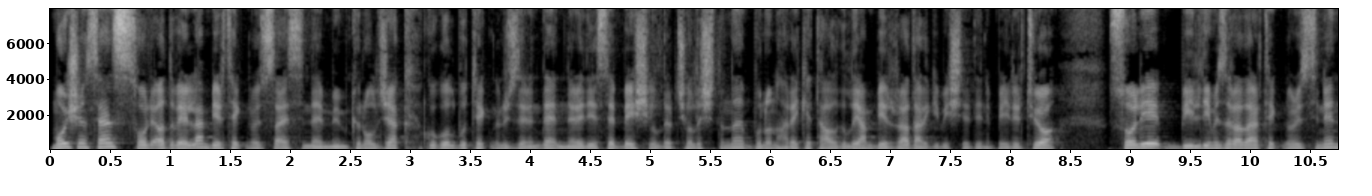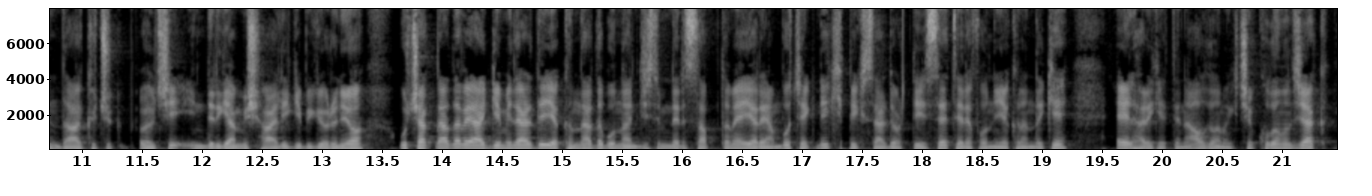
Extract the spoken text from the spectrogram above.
Motion Sense Soli adı verilen bir teknoloji sayesinde mümkün olacak. Google bu teknolojilerinde neredeyse 5 yıldır çalıştığını, bunun hareket algılayan bir radar gibi işlediğini belirtiyor. Soli bildiğimiz radar teknolojisinin daha küçük ölçüye indirgenmiş hali gibi görünüyor. Uçaklarda veya gemilerde yakınlarda bulunan cisimleri saptamaya yarayan bu teknik Pixel 4'te ise telefonun yakınındaki el hareketlerini algılamak için kullanılacak.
